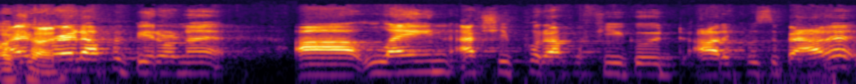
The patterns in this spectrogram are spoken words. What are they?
Okay. I've read up a bit on it. Uh, Layne actually put up a few good articles about it.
